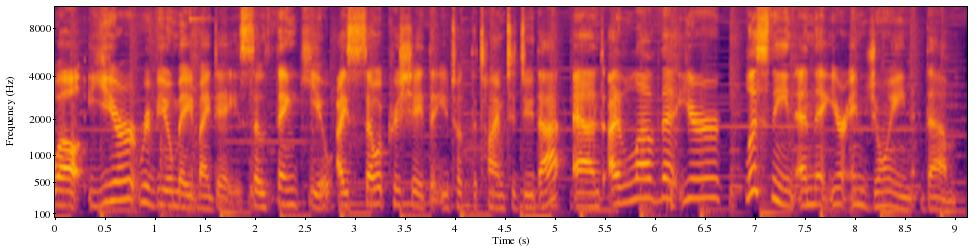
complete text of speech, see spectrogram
Well, your review made my days. So thank you. I so appreciate that you took the time to do that. And I love that you're listening and that you're enjoying them.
